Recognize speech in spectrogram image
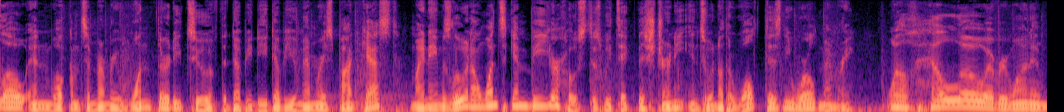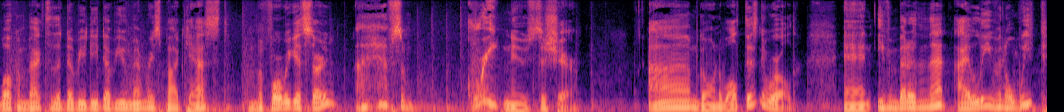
Hello and welcome to Memory 132 of the WDW Memories podcast. My name is Lou and I'll once again be your host as we take this journey into another Walt Disney World memory. Well, hello everyone and welcome back to the WDW Memories podcast. Before we get started, I have some great news to share. I'm going to Walt Disney World. And even better than that, I leave in a week.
